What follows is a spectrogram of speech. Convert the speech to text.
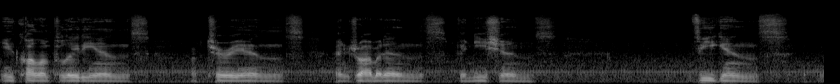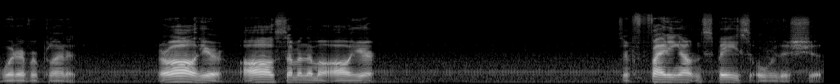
You call them Pleiadians, Arcturians, Andromedans, Venetians, vegans, whatever planet. They're all here. All some of them are all here. They're fighting out in space over this shit.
